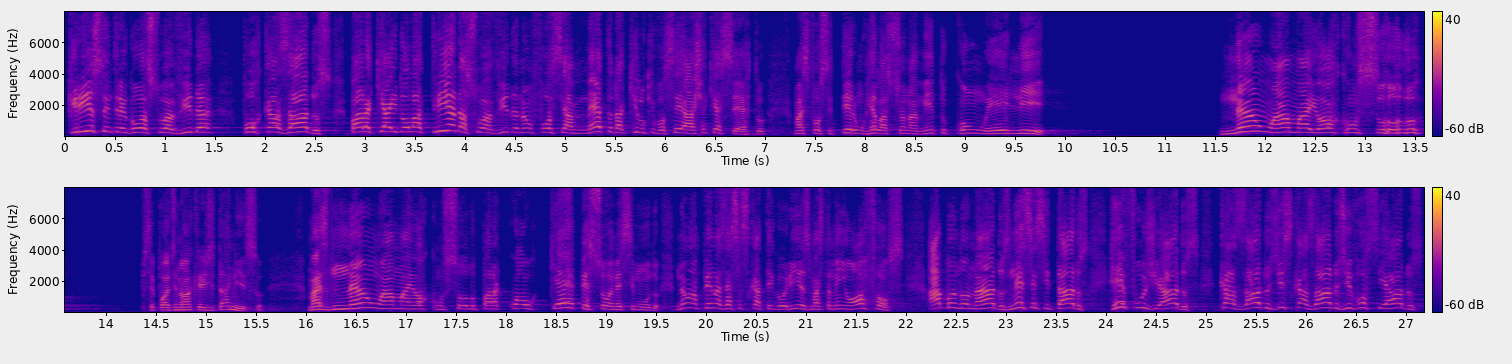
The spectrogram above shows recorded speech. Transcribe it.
Cristo entregou a sua vida por casados, para que a idolatria da sua vida não fosse a meta daquilo que você acha que é certo, mas fosse ter um relacionamento com Ele. Não há maior consolo, você pode não acreditar nisso, mas não há maior consolo para qualquer pessoa nesse mundo, não apenas essas categorias, mas também órfãos, abandonados, necessitados, refugiados, casados, descasados, divorciados,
